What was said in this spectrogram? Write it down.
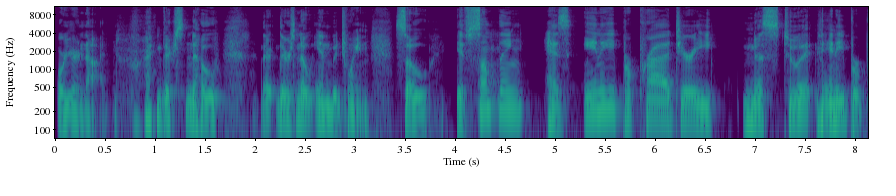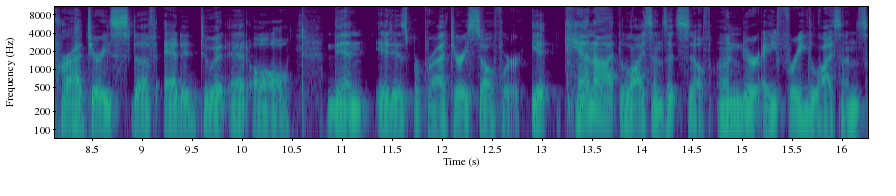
or you're not. There's no there, there's no in between. So if something has any proprietary to it, any proprietary stuff added to it at all, then it is proprietary software. It cannot license itself under a free license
